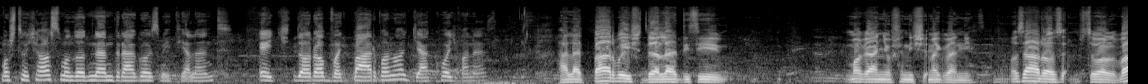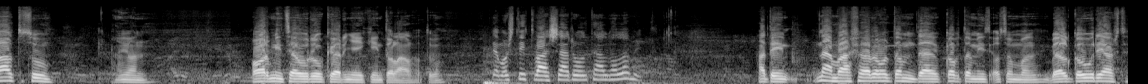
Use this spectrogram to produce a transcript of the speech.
Most, hogyha azt mondod nem drága, az mit jelent? Egy darab vagy párban adják? Hogy van ez? Hát lehet párba is, de lehet iszi magányosan is megvenni. Az ára az szóval változó, olyan 30 euró környékén található. Te most itt vásároltál valamit? Hát én nem vásároltam, de kaptam is azonban belga óriást,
